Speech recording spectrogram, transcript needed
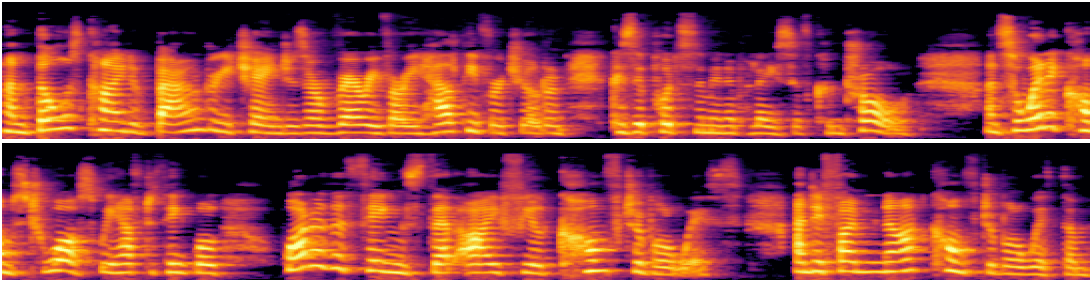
And those kind of boundary changes are very, very healthy for children because it puts them in a place of control. And so when it comes to us, we have to think, well, what are the things that I feel comfortable with? And if I'm not comfortable with them,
